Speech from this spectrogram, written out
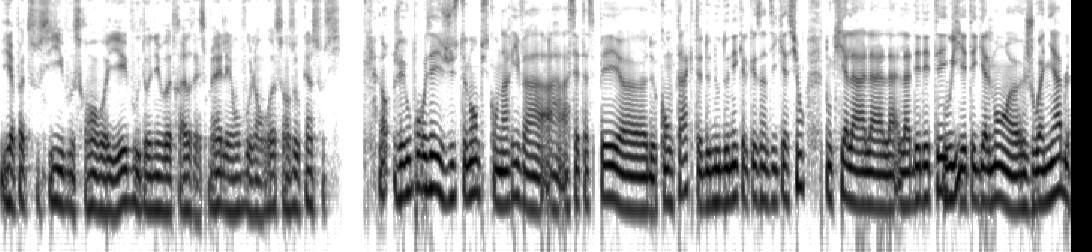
Il n'y a pas de souci, vous sera envoyé, vous donnez votre adresse mail et on vous l'envoie sans aucun souci. Alors, je vais vous proposer justement, puisqu'on arrive à, à, à, cet aspect euh, de contact, de nous donner quelques indications. Donc, il y a la, la, la, la DDT oui. qui est également euh, joignable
